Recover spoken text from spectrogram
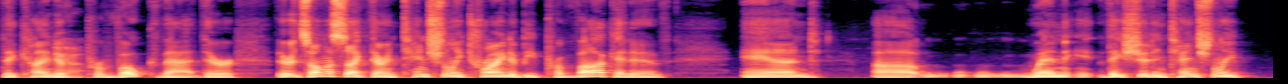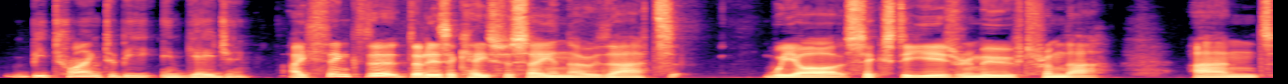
They kind of yeah. provoke that. They're, they're it's almost like they're intentionally trying to be provocative and uh, when they should intentionally be trying to be engaging. I think that there is a case for saying, though, that we are 60 years removed from that. And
